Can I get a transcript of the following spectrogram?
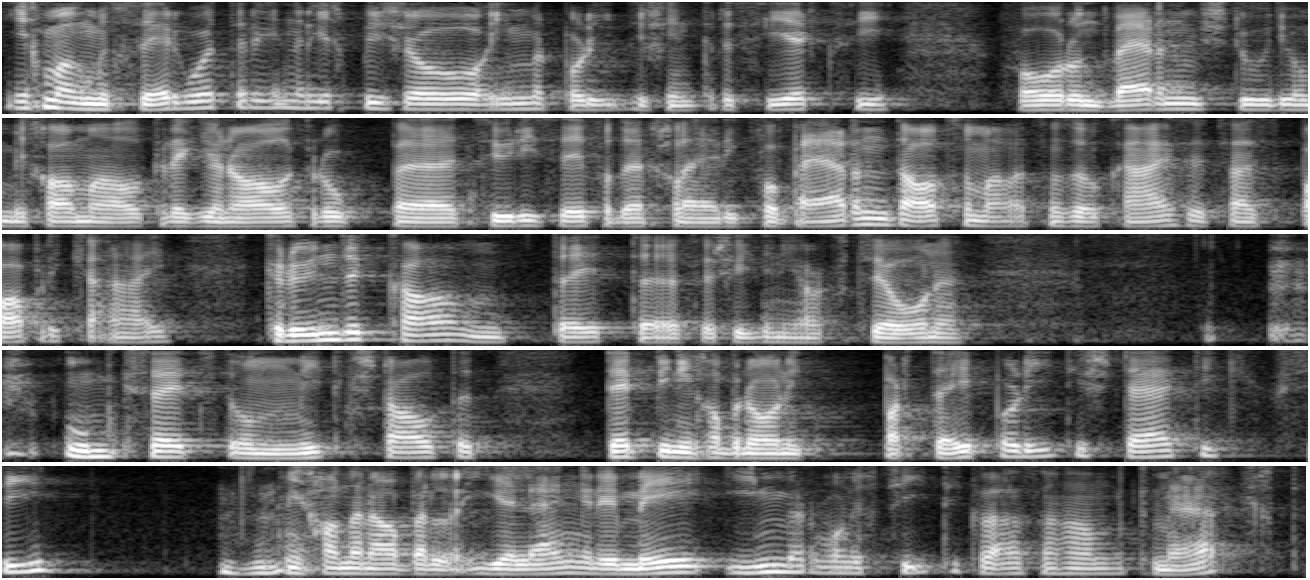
Ich mag mich sehr gut erinnern. Ich bin schon immer politisch interessiert gewesen, vor und während dem Studium. Ich habe mal die Regionalgruppe Zürichsee von der Erklärung von Bern, dazu mal es noch so geheißen, jetzt heisst es Public Eye, gegründet und dort äh, verschiedene Aktionen umgesetzt und mitgestaltet. Dort bin ich aber noch nicht parteipolitisch tätig gewesen. Ich habe dann aber je länger, je mehr, immer, als ich Zeitung gelesen habe, gemerkt,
